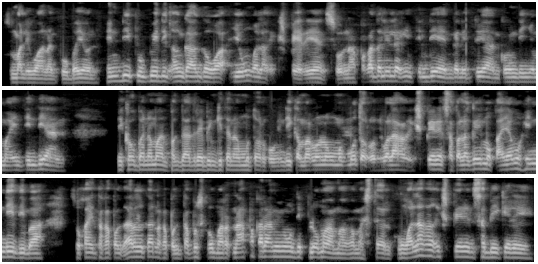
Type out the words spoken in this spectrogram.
So, maliwanag po ba yon? Hindi po pwedeng ang gagawa yung walang experience. So, napakadali lang intindihin. Ganito yan. Kung hindi nyo maintindihan, ikaw ba naman, pag dadriving kita ng motor, kung hindi ka marunong magmotor o wala kang experience, sa palagay mo, kaya mo, hindi, di ba? So, kahit nakapag-aral ka, nakapagtapos ka, napakarami mong diploma, mga kamaster. Kung wala kang experience sa bakery,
